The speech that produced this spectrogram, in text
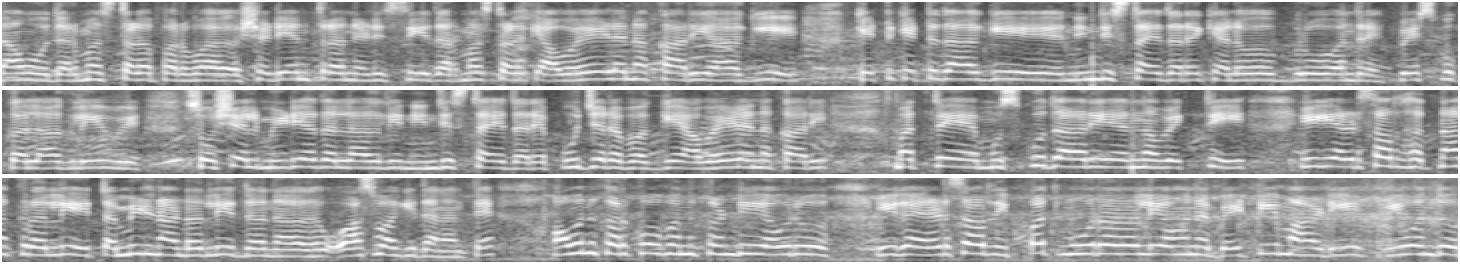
ನಾವು ಧರ್ಮಸ್ಥಳ ಪರ್ವ ಷಡ್ಯಂತ್ರ ನಡೆಸಿ ಧರ್ಮಸ್ಥಳಕ್ಕೆ ಅವಹೇಳನಕಾರಿಯಾಗಿ, ಕೆಟ್ಟ ಕೆಟ್ಟದಾಗಿ ನಿಂದಿಸ್ತಾ ಇದ್ದಾರೆ ಕೆಲವೊಬ್ಬರು ಅಂದರೆ ಫೇಸ್ಬುಕ್ಕಲ್ಲಾಗಲಿ ಸೋಷಿಯಲ್ ಮೀಡಿಯಾದಲ್ಲಾಗಲಿ ನಿಂದಿಸ್ತಾ ಇದ್ದಾರೆ ಪೂಜ್ಯರ ಬಗ್ಗೆ ಅವಹೇಳನಕಾರಿ. ಮತ್ತು ಮುಸ್ಕುದಾರಿ ಅನ್ನೋ ವ್ಯಕ್ತಿ ಈಗ ಎರಡು ಸಾವಿರದ ಹದಿನಾಲ್ಕರಲ್ಲಿ ತಮಿಳ್ನಾಡಲ್ಲಿ ಇದನ್ನು ವಾಸವಾಗಿದ್ದಾನಂತೆ. ಅವನು ಕರ್ಕೊಬಂದ್ಕೊಂಡು ಅವರು ಈಗ ಎರಡು ಸಾವಿರದ ಇಪ್ಪತ್ತ್ಮೂರರಲ್ಲಿ ಅವನ ಭೇಟಿ ಮಾಡಿ ಈ ಒಂದು,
